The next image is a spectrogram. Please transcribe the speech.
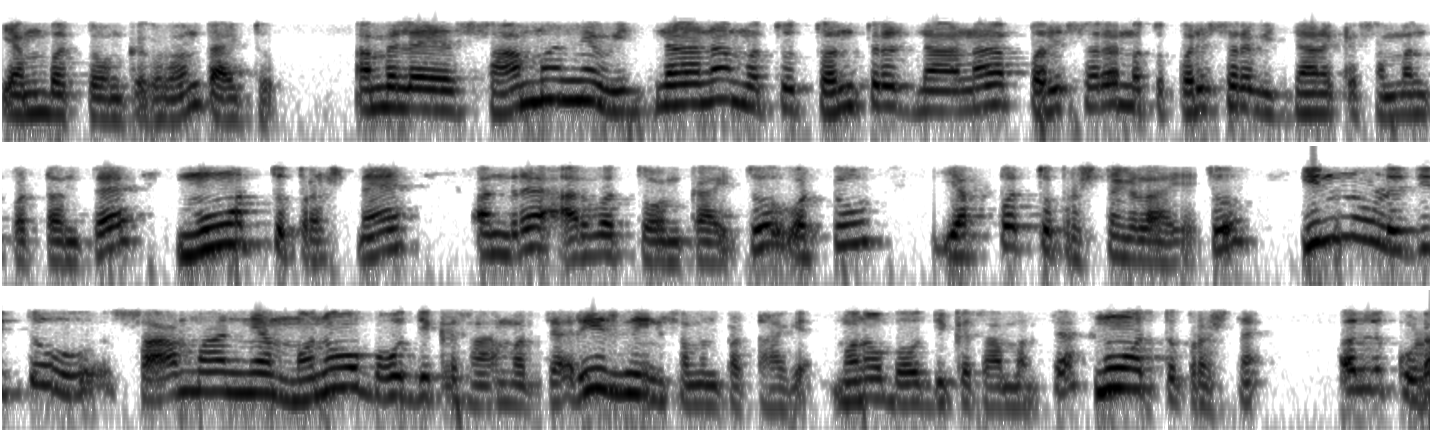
ಎಂಬತ್ತು ಅಂಕಗಳು ಅಂತ ಆಯ್ತು. ಆಮೇಲೆ ಸಾಮಾನ್ಯ ವಿಜ್ಞಾನ ಮತ್ತು ತಂತ್ರಜ್ಞಾನ, ಪರಿಸರ ಮತ್ತು ಪರಿಸರ ವಿಜ್ಞಾನಕ್ಕೆ ಸಂಬಂಧಪಟ್ಟಂತೆ ಮೂವತ್ತು ಪ್ರಶ್ನೆ, ಅಂದ್ರೆ ಅರವತ್ತು ಅಂಕ ಆಯ್ತು. ಒಟ್ಟು ಎಪ್ಪತ್ತು ಪ್ರಶ್ನೆಗಳಾಯಿತು. ಇನ್ನು ಉಳಿದಿದ್ದು ಸಾಮಾನ್ಯ ಮನೋಬೌದ್ಧಿಕ ಸಾಮರ್ಥ್ಯ ರೀಸನಿಂಗ್ ಸಂಬಂಧಪಟ್ಟ ಹಾಗೆ. ಮನೋಬೌದ್ಧಿಕ ಸಾಮರ್ಥ್ಯ, ಮೂವತ್ತು ಪ್ರಶ್ನೆ. ಅಲ್ಲೂ ಕೂಡ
